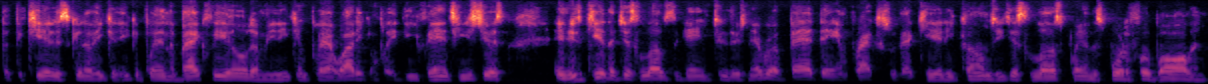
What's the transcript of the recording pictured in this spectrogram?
but the kid is good. He can he can play in the backfield. I mean, he can play out wide. He can play defense. He's just and he's a kid that just loves the game too. There's never a bad day in practice with that kid. He comes, he just loves playing the sport of football, and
